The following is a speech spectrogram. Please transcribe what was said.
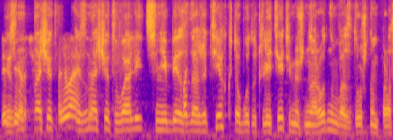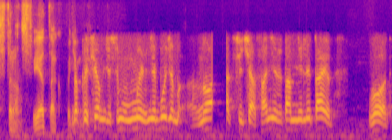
и, и значит, Понимаете? и значит, валить с небес По... даже тех, кто будут лететь в международном воздушном пространстве. Я так понимаю. Да причем здесь мы не будем... Ну, а как сейчас? Они же там не летают. Вот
